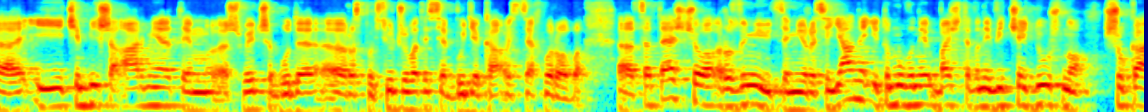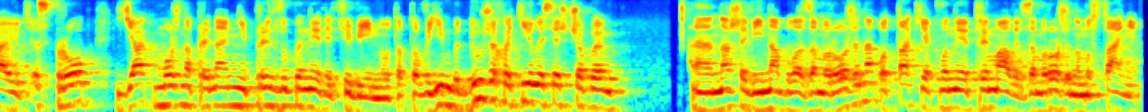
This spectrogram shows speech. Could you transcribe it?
Е, І чим більша армія, тим швидше буде е, розповсюджуватися будь-яка ось ця хвороба. Це те, що розуміють самі росіяни, і тому вони бачите, вони відчайдушно шукають спроб, як можна принаймні призупинити цю війну. Тобто їм би дуже хотілося, щоб. Е, Наша війна була заморожена, от так як вони тримали в замороженому стані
